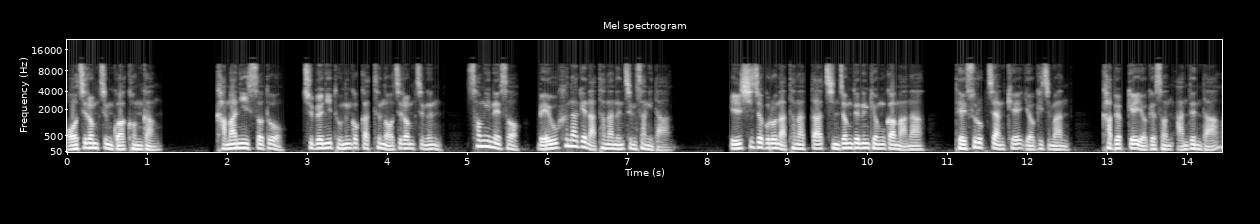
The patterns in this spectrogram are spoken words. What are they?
어지럼증과 건강. 가만히 있어도 주변이 도는 것 같은 어지럼증은 성인에서 매우 흔하게 나타나는 증상이다. 일시적으로 나타났다 진정되는 경우가 많아 대수롭지 않게 여기지만 가볍게 여겨선 안 된다.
